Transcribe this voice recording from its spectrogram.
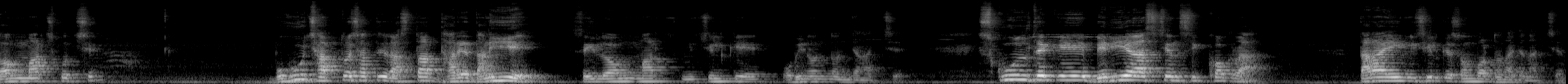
লং মার্চ করছে। বহু ছাত্রছাত্রী রাস্তার ধারে দাঁড়িয়ে সেই লং মার্চ মিছিলকে অভিনন্দন জানাচ্ছে। স্কুল থেকে বেরিয়ে আসছেন শিক্ষকরা, তারা এই মিছিলকে সম্বর্ধনা জানাচ্ছেন।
